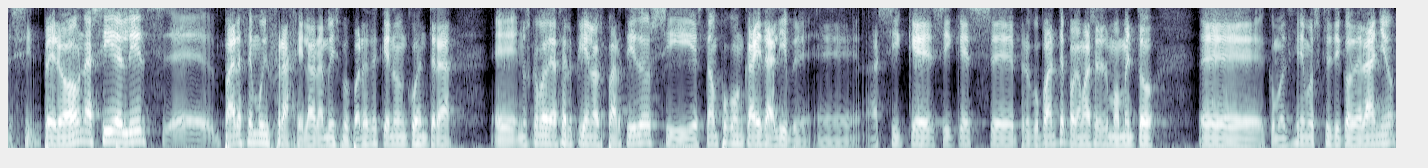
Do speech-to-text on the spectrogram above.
Sí, pero aún así el Leeds eh, parece muy frágil ahora mismo. Parece que no encuentra, eh, no es capaz de hacer pie en los partidos y está un poco en caída libre. Eh, así que sí que es eh, preocupante porque además es un momento, eh, como decimos, crítico del año.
